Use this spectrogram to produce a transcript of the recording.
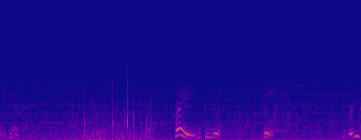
it again. Three, he's gonna do a little gibbering.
